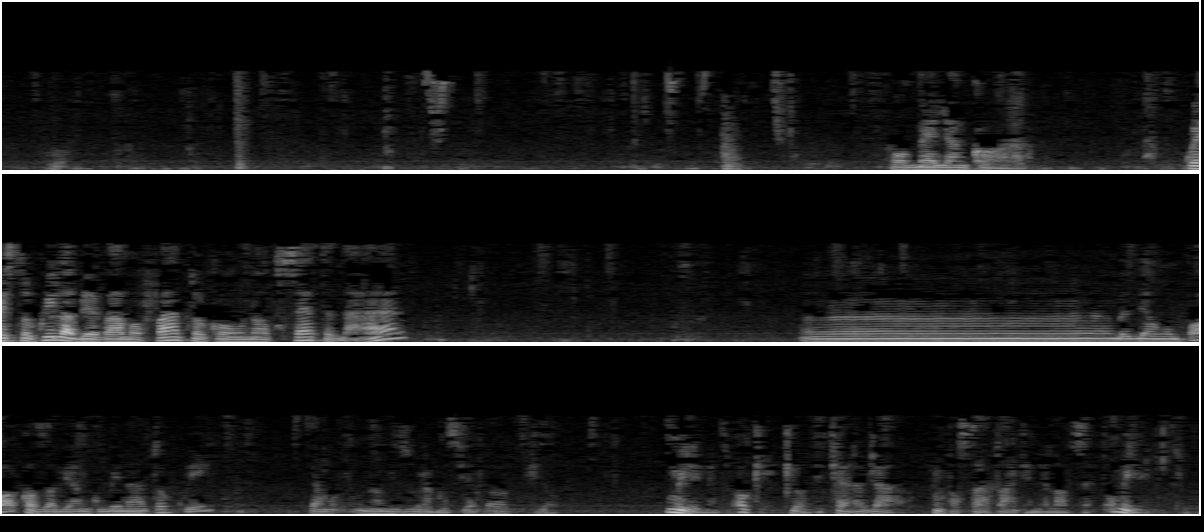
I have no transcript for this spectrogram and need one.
o meglio ancora, questo qui l'avevamo fatto con un offset da uh, vediamo un po' cosa abbiamo combinato qui. Stiamo una misura così ad occhio un millimetro. Ok chiudi c'era già impostato anche nell'offset un millimetro.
